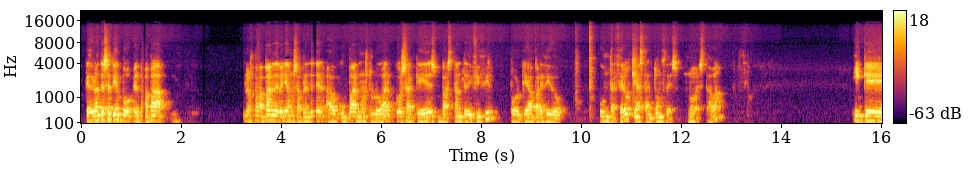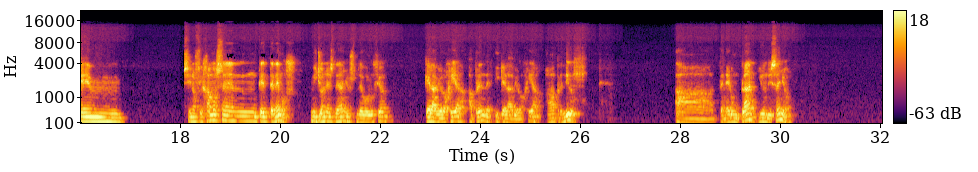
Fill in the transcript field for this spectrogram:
que durante ese tiempo el papá, los papás deberíamos aprender a ocupar nuestro lugar, cosa que es bastante difícil porque ha aparecido un tercero que hasta entonces no estaba y que mm, si nos fijamos en que tenemos millones de años de evolución, que la biología aprende y que la biología ha aprendido a tener un plan y un diseño,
